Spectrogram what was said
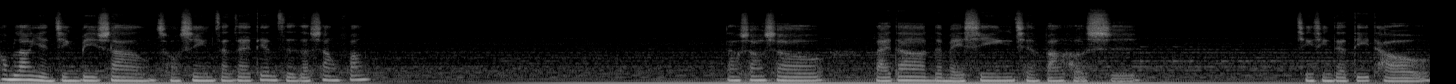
我们让眼睛闭上，重新站在垫子的上方，让双手来到你的眉心前方合十，轻轻的低头，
